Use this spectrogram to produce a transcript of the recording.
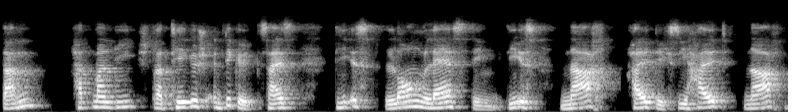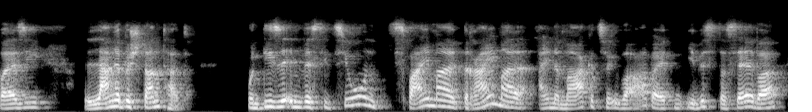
dann hat man die strategisch entwickelt. Das heißt, die ist long lasting, die ist nachhaltig, sie halt nach, weil sie lange Bestand hat. Und diese Investition, zweimal, dreimal eine Marke zu überarbeiten, ihr wisst das selber,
